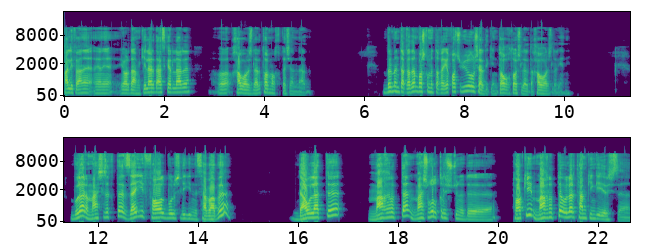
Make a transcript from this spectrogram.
Xalifani ya'ni yordami kelardi askarlari va havorijlari tormor qilib tashlanardi. Bir mintaqadan boshqa mintaqaga qochib yuraverishardi keyin tog' toshlarda havorijlar ya'ni. Bular mashriqda zaif faol bo'lishligini sababi davlatni mag'ribdan mashg'ul qilish uchun edi. Toki mag'ribda ular tamkinga erishsin.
